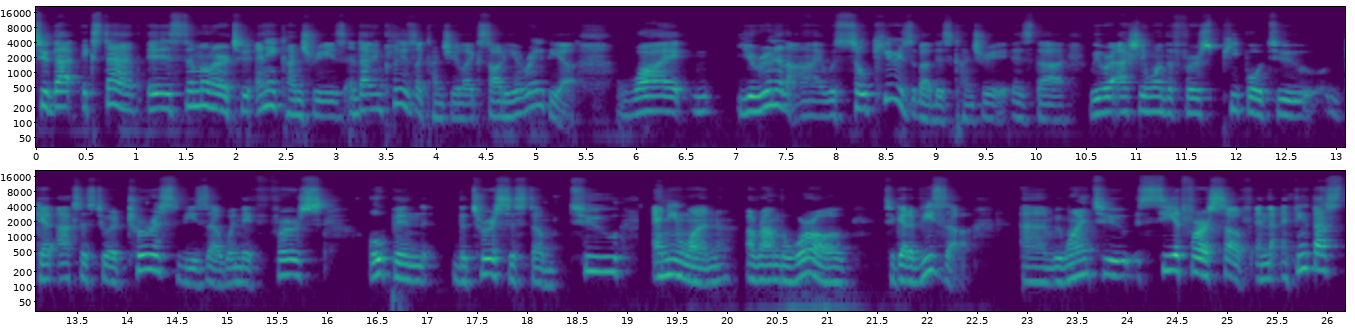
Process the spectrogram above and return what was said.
to that extent, it is similar to any countries, and that includes a country like Saudi Arabia. Why Jeroen and I was so curious about this country is that we were actually one of the first people to get access to a tourist visa when they first opened the tourist system to anyone around the world to get a visa. And we wanted to see it for ourselves. And I think that's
